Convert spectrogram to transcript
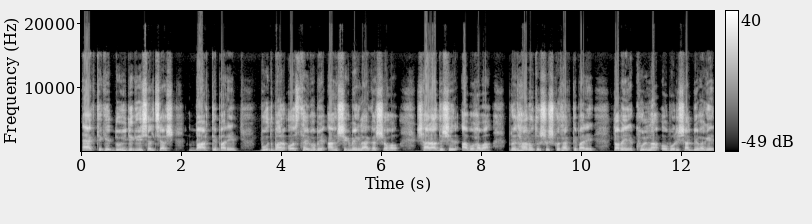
এক থেকে দুই ডিগ্রি সেলসিয়াস বাড়তে পারে। বুধবার অস্থায়ীভাবে আংশিক মেঘলা আকাশ সহ সারা দেশের আবহাওয়া প্রধানত শুষ্ক থাকতে পারে। তবে খুলনা ও বরিশাল বিভাগের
